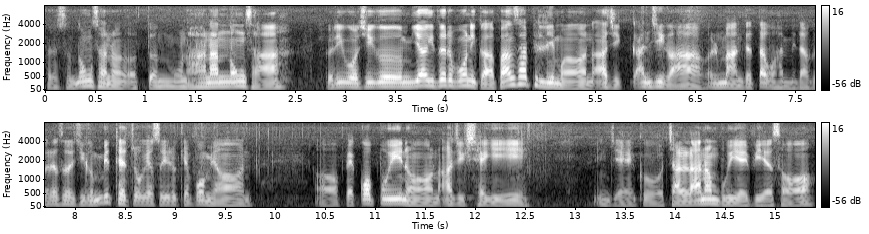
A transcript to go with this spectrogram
그래서 농사는 어떤 무난한 농사 그리고 지금 이야기 들어보니까 반사필님은 아직 깐지가 얼마 안 됐다고 합니다. 그래서 지금 밑에 쪽에서 이렇게 보면 어, 배꼽 부위는 아직 색이 이제 그 잘 나는 부위에 비해서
